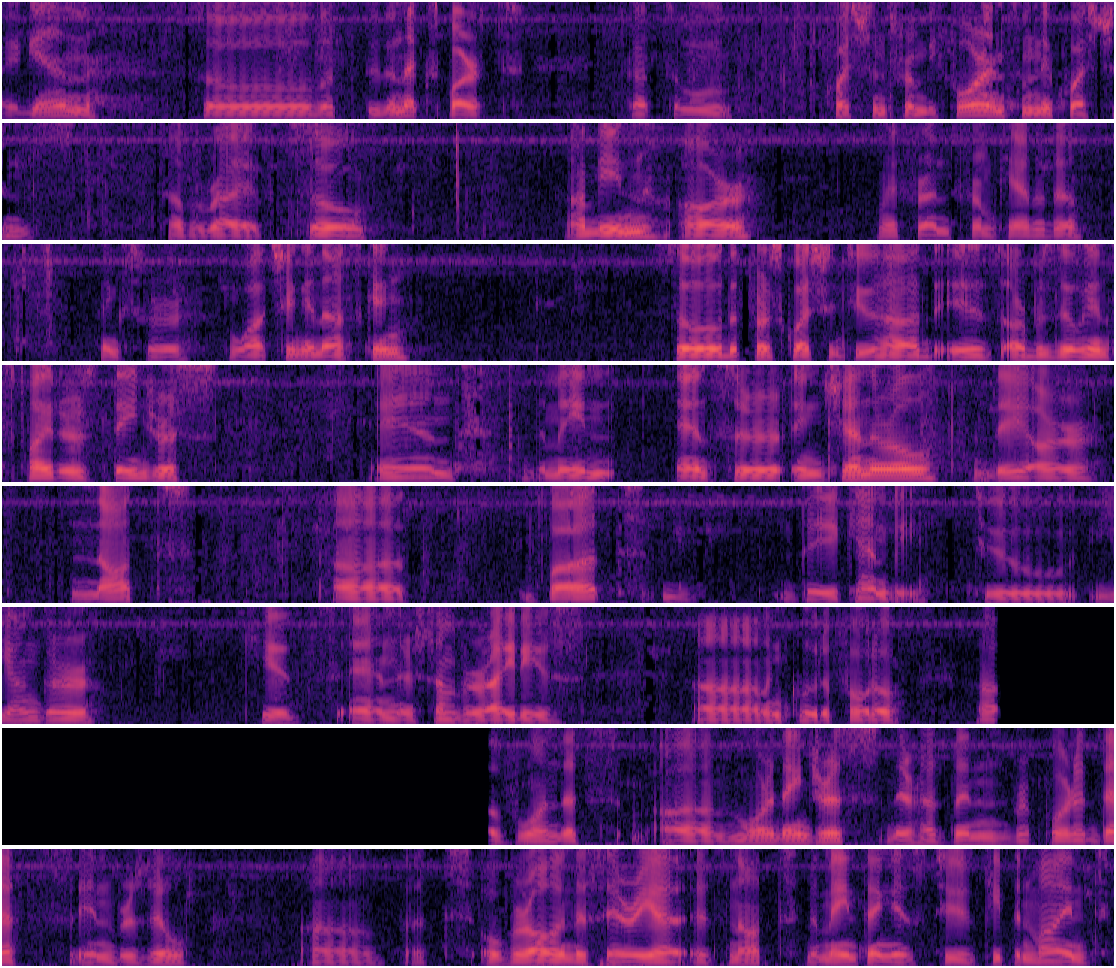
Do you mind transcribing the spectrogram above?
again. So let's do the next part. Got some questions from before and some new questions have arrived. So Amin R my friend from Canada thanks for watching and asking. So the first question you had is are Brazilian spiders dangerous? And the main answer in general they are not, uh, but they can be to younger kids and there's some varieties. Uh, I'll include a photo of one that's uh, more dangerous. There has been reported deaths in Brazil, uh, but overall in this area it's not. The main thing is to keep in mind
